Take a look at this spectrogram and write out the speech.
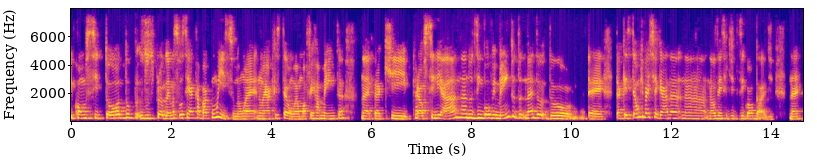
e como se todos os problemas fossem acabar com isso. Não é, não é a questão, é uma ferramenta, né, para que para auxiliar na, no desenvolvimento do, né, do, do é, da questão que vai chegar na, na, na ausência de desigualdade, né?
